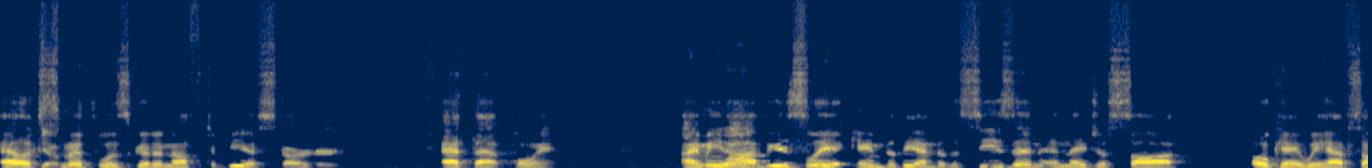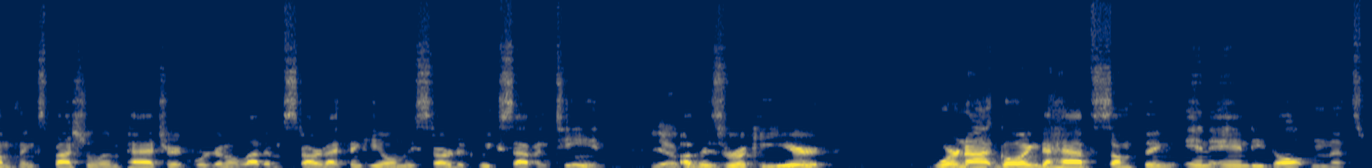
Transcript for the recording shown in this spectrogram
Alex Yep. Smith was good enough to be a starter at that point. I mean, Well- obviously, it came to the end of the season, and they just saw, okay, we have something special in Patrick. We're going to let him start. I think he only started week 17 Yep. of his rookie year. We're not going to have something in Andy Dalton that's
